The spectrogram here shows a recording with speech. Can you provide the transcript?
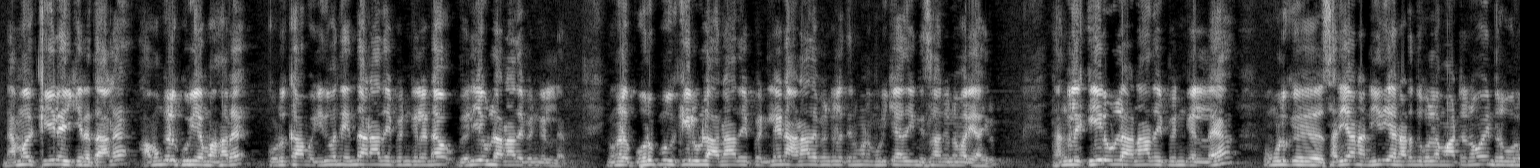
நம்ம கீழே இருக்கிறதால அவங்களுக்குரிய மகரை கொடுக்காம இது வந்து எந்த அனாதை பெண்கள்னா வெளியே உள்ள அனாதை பெண்கள் இல்லை. இவங்களை பொறுப்பு கீழ் உள்ள அனாதை பெண் இல்லைன்னா அனாதை பெண்களை திருமணம் முடிக்காதுன்னு இஸ்லாம் சொன்ன மாதிரி ஆயிரும். தங்களுக்கு கீழ் உள்ள அனாதை பெண்கள்ல உங்களுக்கு சரியான நீதியா நடந்து கொள்ள மாட்டேனோ என்ற ஒரு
